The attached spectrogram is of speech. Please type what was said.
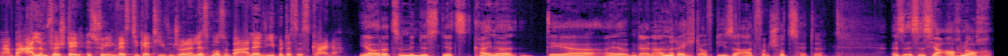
Ja, bei allem Verständnis für investigativen Journalismus und bei aller Liebe, das ist keiner. Ja, oder zumindest jetzt keiner, der irgendein Anrecht auf diese Art von Schutz hätte. Also es ist ja auch noch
